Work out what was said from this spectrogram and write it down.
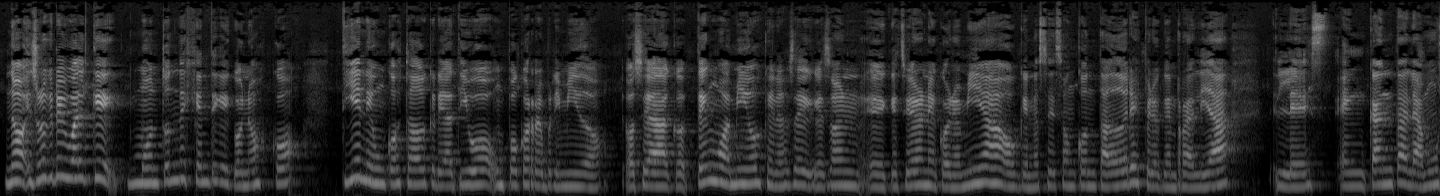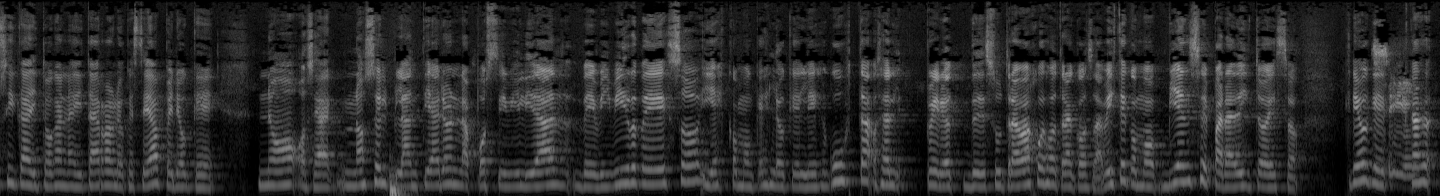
No, yo creo igual que un montón de gente que conozco tiene un costado creativo un poco reprimido. O sea, tengo amigos que no sé, que son, eh, que estudiaron economía o que no sé, son contadores, pero que en realidad les encanta la música y tocan la guitarra o lo que sea, pero que no, o sea, no se plantearon la posibilidad de vivir de eso y es como que es lo que les gusta, o sea, pero de su trabajo es otra cosa, ¿viste? Como bien separadito eso. Creo que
